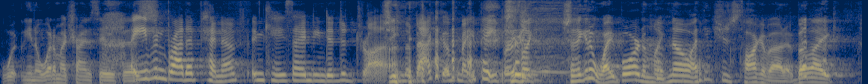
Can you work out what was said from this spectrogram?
What you know? What am I trying to say with this? I even brought a pen up in case I needed to draw on the back of my paper. She's like, should I get a whiteboard? I'm like, no, I think you should just talk about it. But like,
